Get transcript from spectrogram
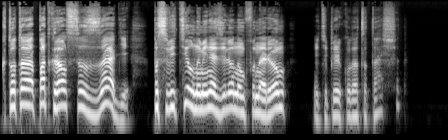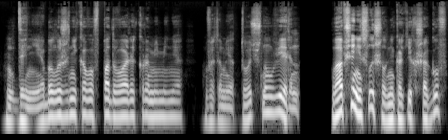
Кто-то подкрался сзади — посветил на меня зеленым фонарем и теперь куда-то тащит? Да не было же никого в подвале, кроме меня. В этом я точно уверен. Вообще не слышал никаких шагов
